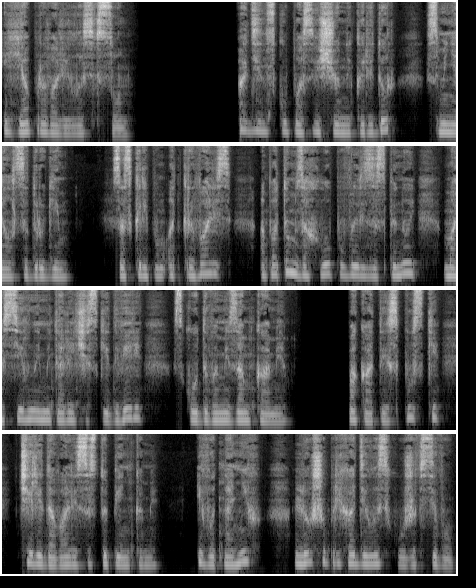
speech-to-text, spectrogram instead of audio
и я провалилась в сон. Один скупо освещенный коридор сменялся другим. Со скрипом открывались, а потом захлопывались за спиной массивные металлические двери с кодовыми замками. Покатые спуски чередовались со ступеньками, и вот на них Лёше приходилось хуже всего.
